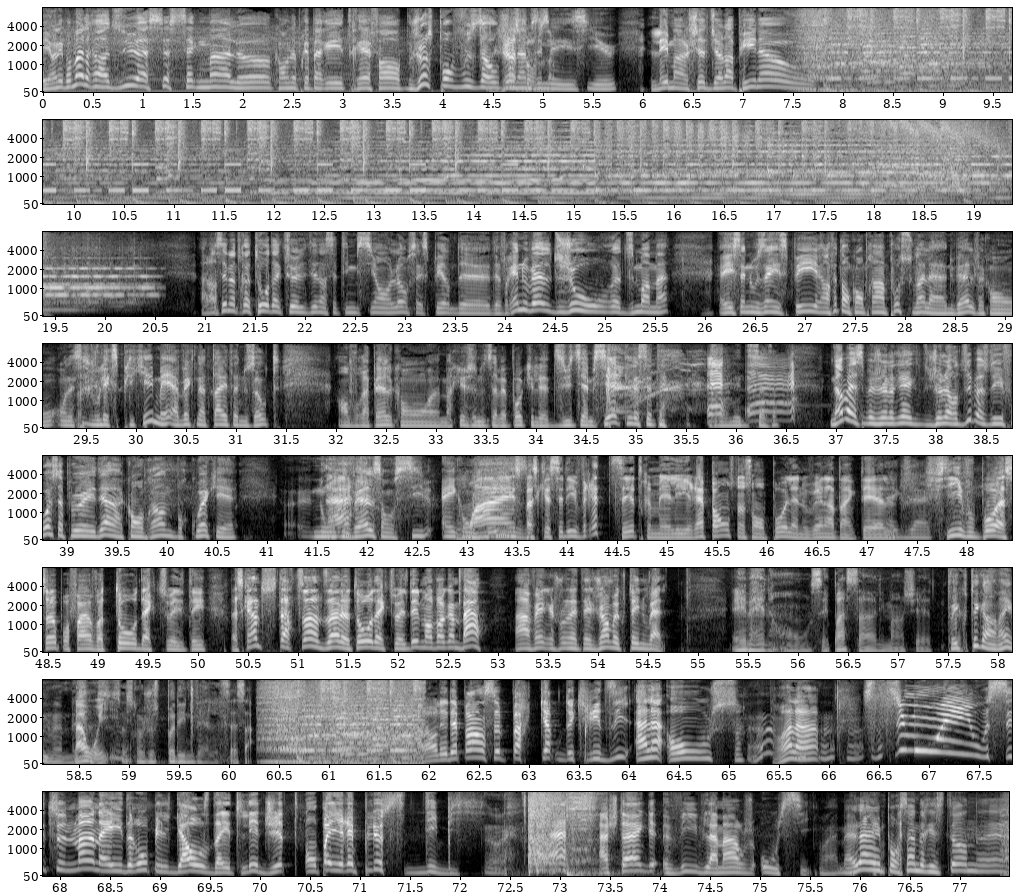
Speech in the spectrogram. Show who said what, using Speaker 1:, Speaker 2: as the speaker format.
Speaker 1: Et on est pas mal rendu à ce segment-là qu'on a préparé très fort, juste pour vous autres,
Speaker 2: Juste
Speaker 1: mesdames et messieurs. Les manchettes Jalapino. C'est notre tour d'actualité dans cette émission-là. On s'inspire de, vraies nouvelles du jour, euh, du moment. Et ça nous inspire. En fait, on comprend pas souvent la nouvelle, fait qu'on on essaie de vous l'expliquer, mais avec notre tête à nous autres. On vous rappelle qu'on, euh, Marcus, je ne savais pas que le 18e siècle, c'était. on est 17 ans. Non, mais je, le- je leur dis parce que des fois, ça peut aider à comprendre pourquoi que, nos
Speaker 2: Hein?
Speaker 1: nouvelles sont si
Speaker 2: Ouais,
Speaker 1: incomprises.
Speaker 2: c'est parce que c'est des vrais titres, mais les réponses ne sont pas la nouvelle en tant que telle. Fiez-vous pas à ça pour faire votre tour d'actualité. Parce que quand tu startes ça en disant le tour d'actualité, le monde va comme, bon, enfin, quelque chose d'intelligent, on va écouter une nouvelle. Eh ben non, c'est pas ça, les manchettes.
Speaker 1: Pouvez écouter quand même. mais
Speaker 2: Ben
Speaker 1: ça-
Speaker 2: oui.
Speaker 1: Ça sera juste pas des nouvelles.
Speaker 2: C'est ça. Alors, les dépenses par carte de crédit à la hausse. voilà. Si tu moins ou si tu demandes à Hydro puis le gaz d'être legit, on payerait plus débit. Hein? Hashtag vive la marge aussi.
Speaker 1: Ouais, mais là, 1% de ristourne. euh,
